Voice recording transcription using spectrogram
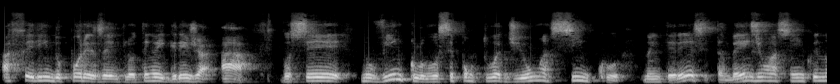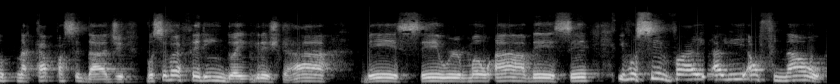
aferindo, por exemplo, eu tenho a igreja A, você, no vínculo, você pontua de 1 a 5, no interesse também de 1 a 5, e no, na capacidade, você vai aferindo a igreja A, B, C, o irmão A, B, C, e você vai ali ao final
